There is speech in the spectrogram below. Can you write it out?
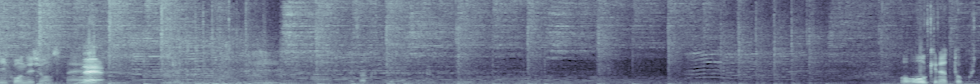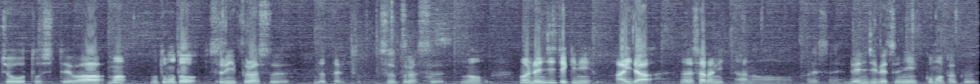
いいコンディションですね。ね。いい餌食ってるやつ大きな特徴としてはまあもともと3プラスだったり2プラスの、まあ、レンジ的に間さらにあのあれですねレンジ別に細かく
